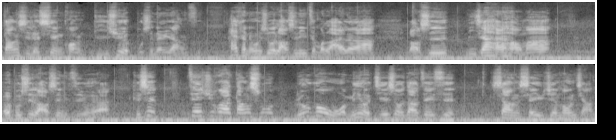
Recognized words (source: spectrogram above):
当时的现况的确不是那个样子，他可能会说，老师你怎么来了啊？老师，你家还好吗？而不是老师你自己回来。可是这句话当初，如果我没有接受到这次上《谁与争锋》讲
